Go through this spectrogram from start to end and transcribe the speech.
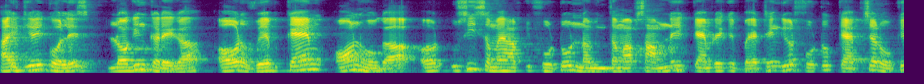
आईटीआई कॉलेज लॉगिन करेगा और वेबकैम ऑन होगा और उसी समय आपकी फ़ोटो नवीनतम, आप सामने कैमरे के बैठेंगे और फ़ोटो कैप्चर होके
